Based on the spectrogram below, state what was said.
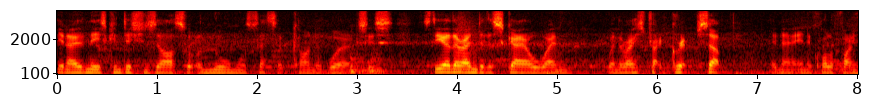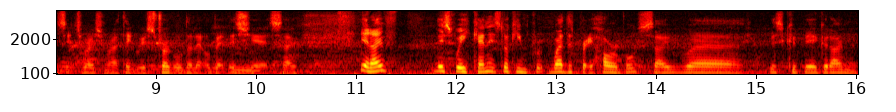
you know, in these conditions, our sort of normal setup kind of works. It's it's the other end of the scale when when the racetrack grips up in a, in a qualifying situation where I think we've struggled a little bit this mm. year. So, you know, this weekend it's looking weather's pretty horrible, so uh, this could be a good omen.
